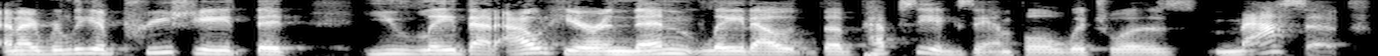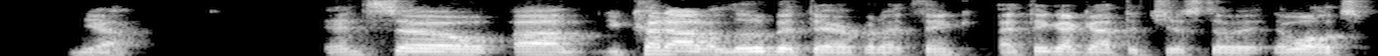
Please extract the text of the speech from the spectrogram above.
And I really appreciate that you laid that out here and then laid out the Pepsi example, which was massive. Yeah. And so um, you cut out a little bit there, but I think I think I got the gist of it. Well, it's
